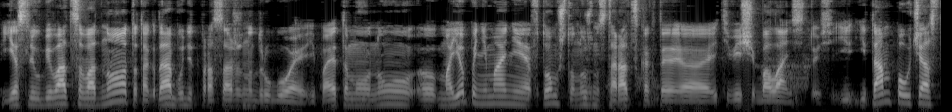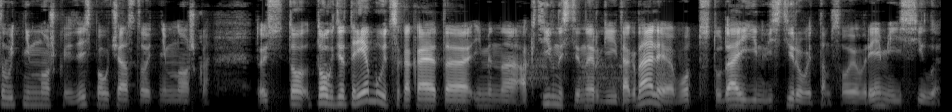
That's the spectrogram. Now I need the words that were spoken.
Если убиваться в одно, то тогда будет просажено другое. И поэтому, ну, э, мое понимание в том, что нужно стараться как-то эти вещи балансить. То есть и, и там поучаствовать немножко, и здесь поучаствовать немножко. То есть то, то, где требуется какая-то именно активность, энергия и так далее, вот туда и инвестировать там свое время и силы.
